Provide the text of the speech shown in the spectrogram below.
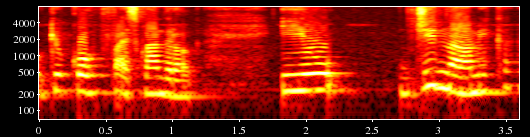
o que o corpo faz com a droga. E o dinâmica,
